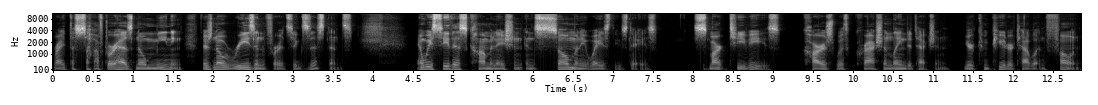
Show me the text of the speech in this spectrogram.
right? The software has no meaning, there's no reason for its existence. And we see this combination in so many ways these days smart TVs, cars with crash and lane detection, your computer, tablet, and phone.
